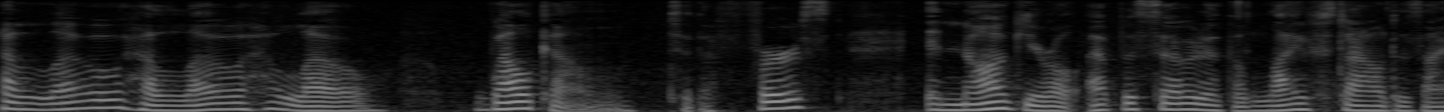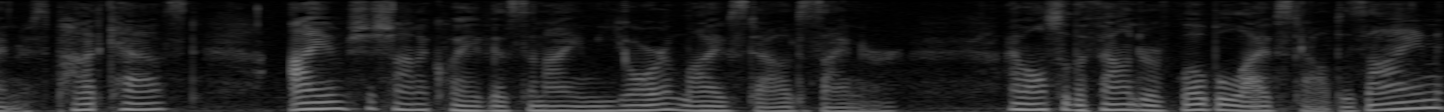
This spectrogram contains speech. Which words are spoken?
Hello, hello, hello. Welcome to the first inaugural episode of the Lifestyle Designers Podcast. I am Shoshana Cuevas and I am your lifestyle designer. I'm also the founder of Global Lifestyle Design,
